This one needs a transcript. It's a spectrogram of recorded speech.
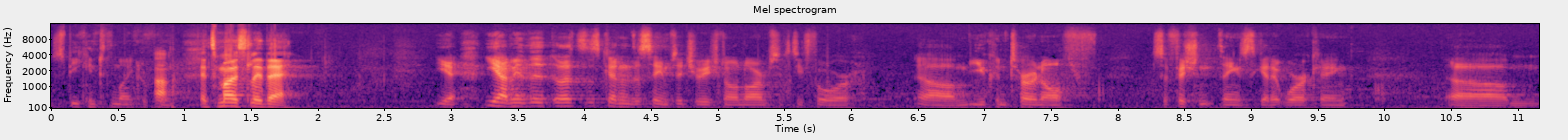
speaking to the microphone. Oh, it's mostly there. Yeah, yeah. I mean, th- that's that's kind of the same situation on ARM64. Um, you can turn off sufficient things to get it working, um,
